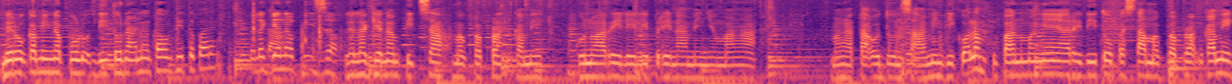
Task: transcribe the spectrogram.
Meron kaming napulo dito na anong tawag dito pare? Lalagyan ng pizza. Lalagyan ng pizza, magpa-prank kami. Kunwari lilibre namin yung mga mga tao doon sa amin. Di ko alam kung paano mangyayari dito basta magpa-prank kami.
